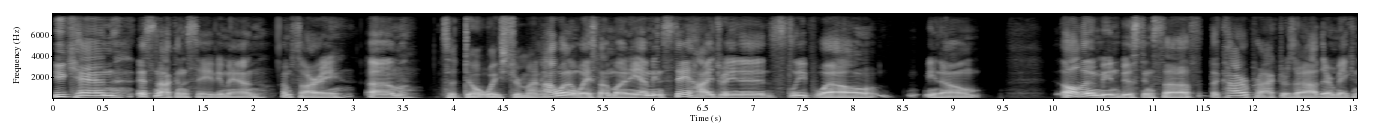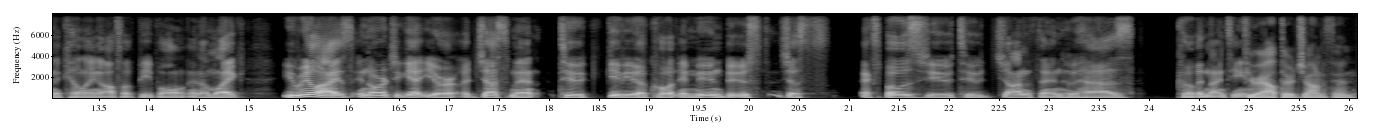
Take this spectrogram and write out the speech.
you can. It's not going to save you, man. I'm sorry. Um, so don't waste your money. I wouldn't waste my money. I mean, stay hydrated, sleep well, you know, all the immune boosting stuff. The chiropractors are out there making a killing off of people. And I'm like, you realize in order to get your adjustment to give you a quote immune boost, just expose you to Jonathan who has COVID 19. if you're out there, Jonathan,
